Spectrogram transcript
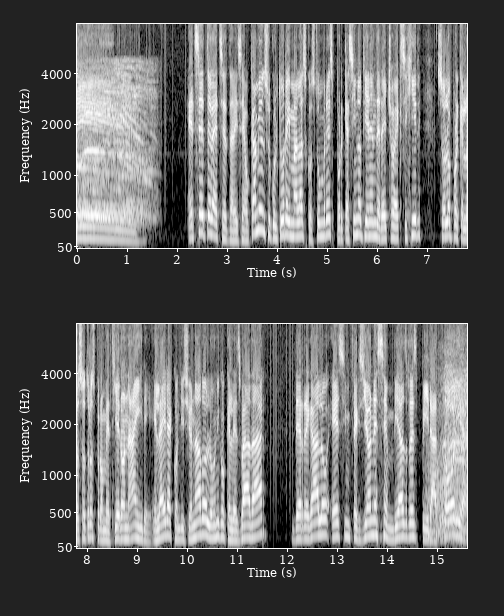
Eh, etcétera, etcétera. Dice, o cambian su cultura y malas costumbres porque así no tienen derecho a exigir solo porque los otros prometieron aire. El aire acondicionado lo único que les va a dar de regalo es infecciones en vías respiratorias.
